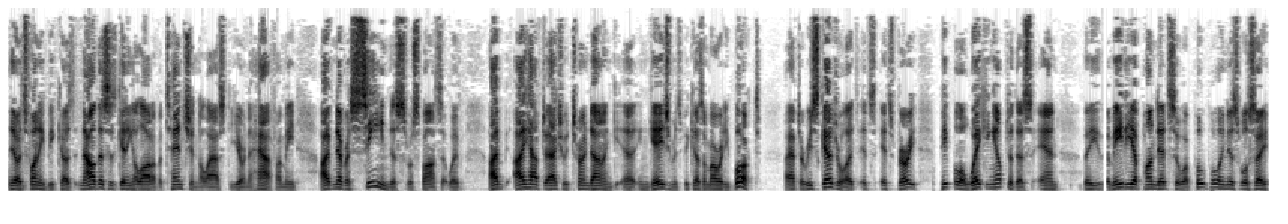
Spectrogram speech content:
You know, it's funny because now this is getting a lot of attention in the last year and a half. I mean, I've never seen this response that way. I I have to actually turn down en- uh, engagements because I'm already booked. I have to reschedule it. It's it's very people are waking up to this, and the the media pundits who are poo pooing this will say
